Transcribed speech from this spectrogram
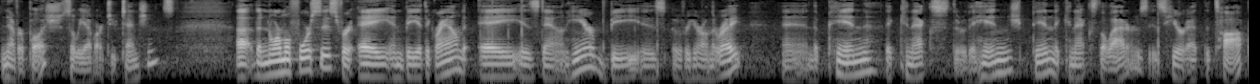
never push. So we have our two tensions. Uh, the normal forces for A and B at the ground. A is down here, B is over here on the right, and the pin that connects, or the hinge pin that connects the ladders is here at the top.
